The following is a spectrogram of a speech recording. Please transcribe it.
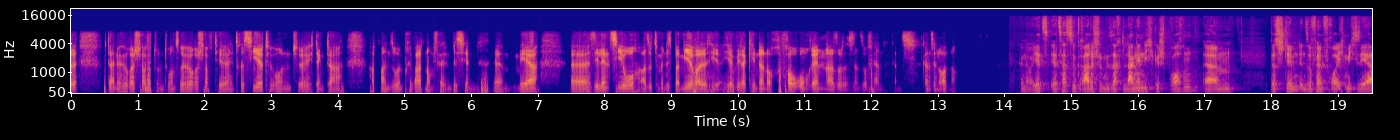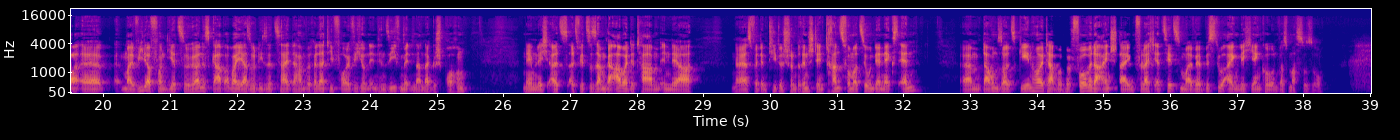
deine Hörerschaft und unsere Hörerschaft hier interessiert. Und ich denke, da hat man so im privaten Umfeld ein bisschen ähm, mehr äh, Silenzio, also zumindest bei mir, weil hier, hier weder Kinder noch Frau rumrennen. Also das ist insofern ganz, ganz in Ordnung. Genau, jetzt, jetzt hast du gerade schon gesagt, lange nicht gesprochen. Ähm, das stimmt. Insofern freue ich mich sehr, äh, mal wieder von dir zu hören. Es gab aber ja so diese Zeit, da haben wir relativ häufig und intensiv miteinander gesprochen. Nämlich als, als wir zusammen gearbeitet haben in der, naja, es wird im Titel schon drinstehen, Transformation der Next N. Ähm, darum soll es gehen heute. Aber bevor wir da einsteigen, vielleicht erzählst du mal, wer bist du eigentlich, Jenko, und was machst du so?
